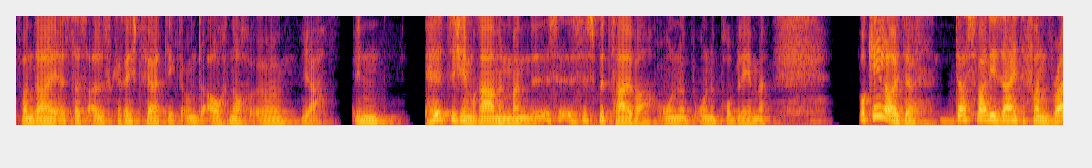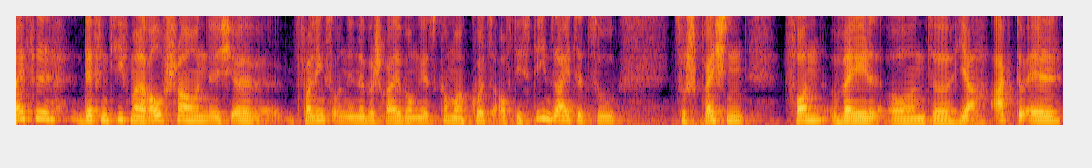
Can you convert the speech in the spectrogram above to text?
Von daher ist das alles gerechtfertigt und auch noch, äh, ja, in, hält sich im Rahmen. Man, es, es ist bezahlbar, ohne, ohne Probleme. Okay, Leute, das war die Seite von Rifle. Definitiv mal raufschauen. Ich äh, verlinke es unten in der Beschreibung. Jetzt kommen wir kurz auf die Steam-Seite zu, zu sprechen von Vale. Und äh, ja, aktuell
